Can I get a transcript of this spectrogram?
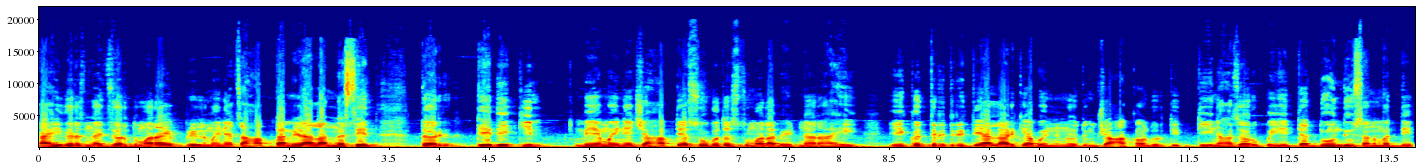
काही गरज नाही. जर तुम्हाला एप्रिल महिन्याचा हप्ता मिळाला नसेल तर ते देखील मे महिन्याच्या हप्त्यासोबतच तुम्हाला भेटणार आहे. एकत्रितरित्या लाडक्या बहिणीनं तुमच्या अकाउंटवरती तीन हजार रुपये येत्या दोन दिवसांमध्ये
